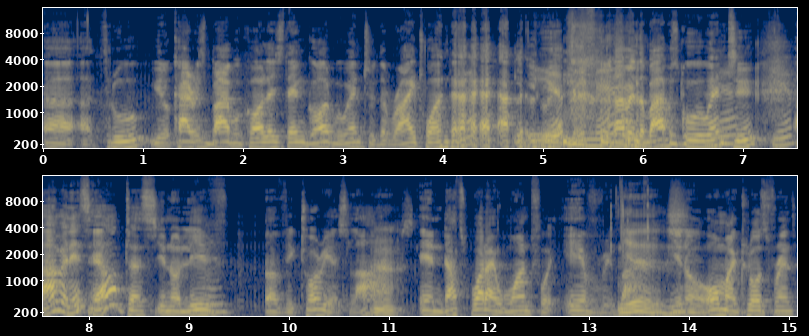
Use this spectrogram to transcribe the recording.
uh, uh, through. You know, Charis Bible College. Thank God we went to the right one. Hallelujah. Yep. I mean, the Bible school we went Yeah, to. yep. I mean, it's helped us. You know, live. Uh, victorious lives, mm. and that's what I want for everybody. Yes. You know, all my close friends.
